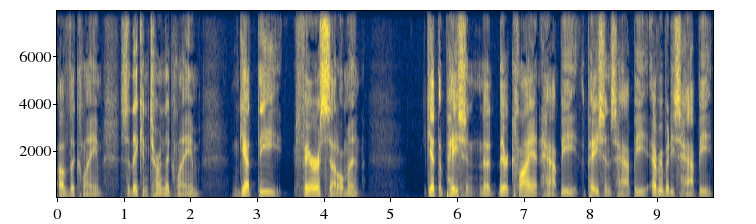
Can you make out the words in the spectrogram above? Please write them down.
of the claim so they can turn the claim, get the fair settlement, get the patient the, their client happy, the patient's happy, everybody's happy,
